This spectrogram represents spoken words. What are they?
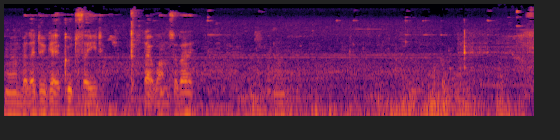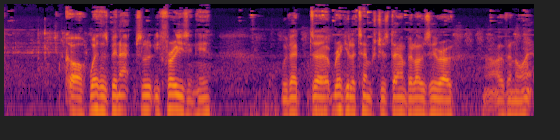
um, but they do get a good feed that once a day. God, weather's been absolutely freezing here. We've had uh, regular temperatures down below zero uh, overnight.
